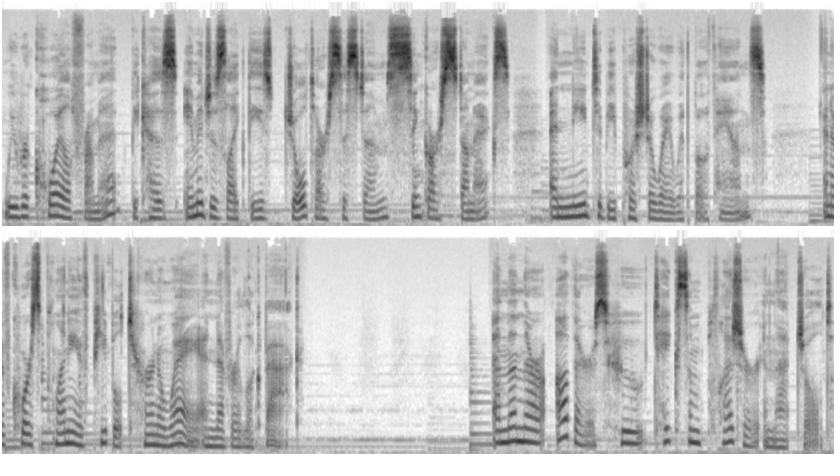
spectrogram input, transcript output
We recoil from it because images like these jolt our systems, sink our stomachs, and need to be pushed away with both hands. And of course, plenty of people turn away and never look back. And then there are others who take some pleasure in that jolt.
